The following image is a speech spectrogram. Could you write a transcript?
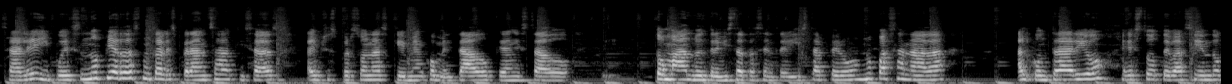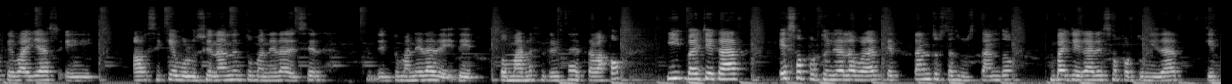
¿Sale? Y pues no pierdas nunca la esperanza. Quizás hay muchas personas que me han comentado que han estado eh, tomando entrevista tras entrevista, pero no pasa nada. Al contrario, esto te va haciendo que vayas eh, así que evolucionando en tu manera de ser, en tu manera de, tomar las entrevistas de trabajo y va a llegar esa oportunidad laboral que tanto estás buscando, va a llegar esa oportunidad que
